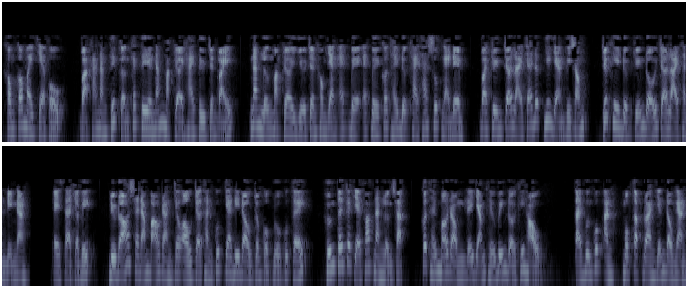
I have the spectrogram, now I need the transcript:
không có mây che phủ và khả năng tiếp cận các tia nắng mặt trời 24 trên 7. Năng lượng mặt trời dựa trên không gian FBFB có thể được khai thác suốt ngày đêm và truyền trở lại trái đất dưới dạng vi sóng trước khi được chuyển đổi trở lại thành điện năng. ESA cho biết, điều đó sẽ đảm bảo rằng châu Âu trở thành quốc gia đi đầu trong cuộc đua quốc tế, hướng tới các giải pháp năng lượng sạch, có thể mở rộng để giảm thiểu biến đổi khí hậu. Tại Vương quốc Anh, một tập đoàn dẫn đầu ngành,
